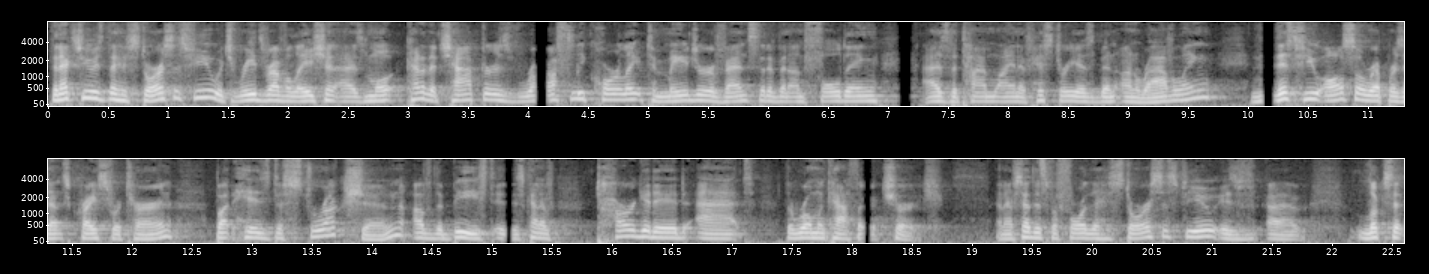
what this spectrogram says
The next view is the historicist view, which reads Revelation as mo- kind of the chapters roughly correlate to major events that have been unfolding as the timeline of history has been unraveling. This view also represents Christ's return, but his destruction of the beast is kind of targeted at the Roman Catholic Church. And I've said this before the historicist view is, uh, looks at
